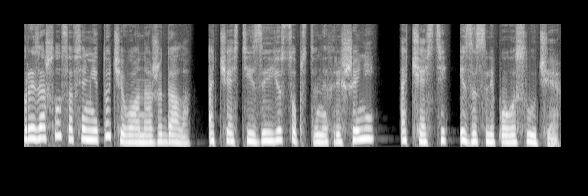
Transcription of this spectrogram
Произошло совсем не то, чего она ожидала, отчасти из-за ее собственных решений, отчасти из-за слепого случая.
